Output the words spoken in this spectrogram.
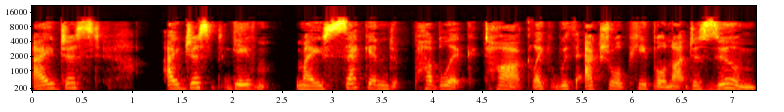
I just, I just gave my second public talk, like with actual people, not just Zoom,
